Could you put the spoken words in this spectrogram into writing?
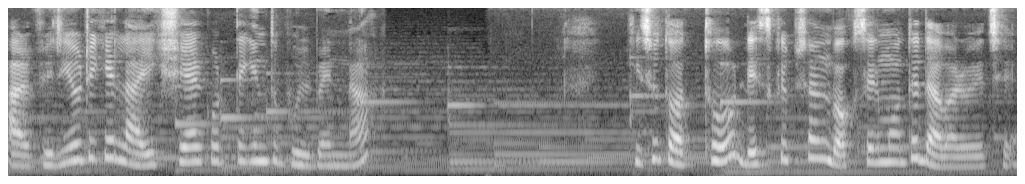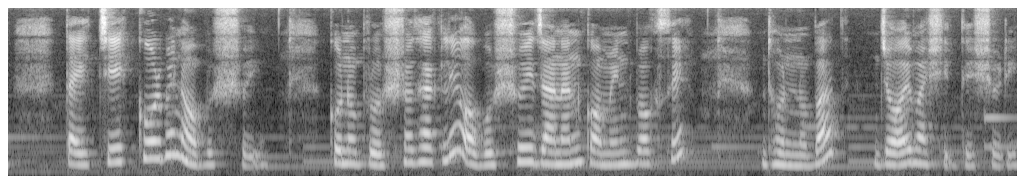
আর ভিডিওটিকে লাইক, শেয়ার করতে কিন্তু ভুলবেন না। কিছু তথ্য ডেসক্রিপশন বক্সের মধ্যে দেওয়া রয়েছে, তাই চেক করবেন অবশ্যই। কোনো প্রশ্ন থাকলে অবশ্যই জানান কমেন্ট বক্সে ধন্যবাদ, জয় মা সিদ্ধেশ্বরী।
